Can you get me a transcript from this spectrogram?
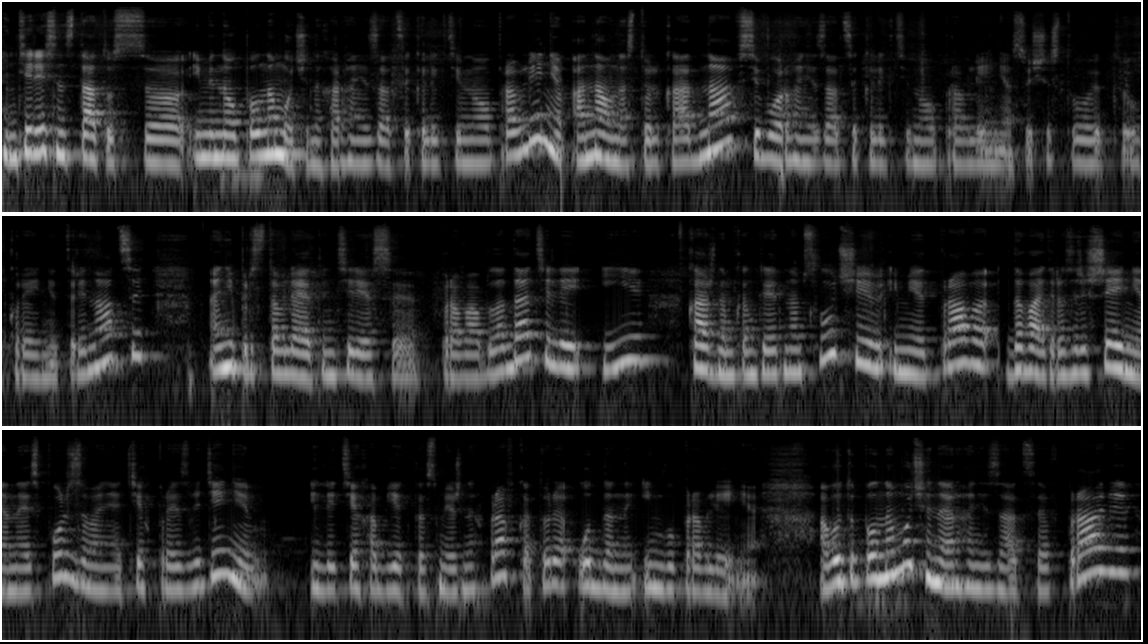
Интересен статус э, именно уполномоченных организаций коллективного управления. Она у нас только одна. Всего организаций коллективного управления существует в Украине 13. Они представляют интересы правообладателей и в каждом конкретном случае имеют право давать разрешение на использование тех произведений, или тех объектов смежных прав, которые отданы им в управление. А вот уполномоченная организация вправе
